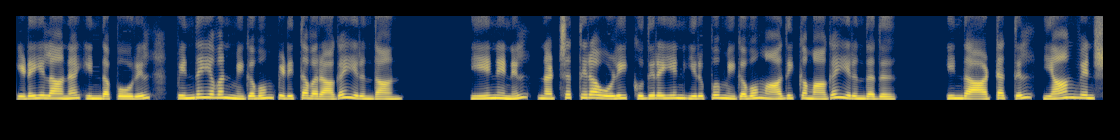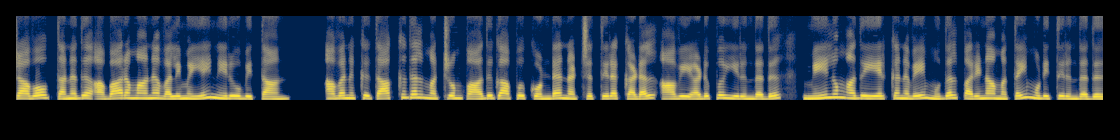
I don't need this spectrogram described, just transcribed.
இடையிலான இந்த போரில் பிந்தையவன் மிகவும் பிடித்தவராக இருந்தான். ஏனெனில் நட்சத்திர ஒளி குதிரையின் இருப்பு மிகவும் ஆதிக்கமாக இருந்தது. இந்த ஆட்டத்தில் யாங் வென்ஷாவோ தனது அபாரமான வலிமையை நிரூபித்தான். அவனுக்கு தாக்குதல் மற்றும் பாதுகாப்பு கொண்ட நட்சத்திர கடல் ஆவி அடுப்பு இருந்தது மேலும் அது ஏற்கனவே முதல் பரிணாமத்தை முடித்திருந்தது.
